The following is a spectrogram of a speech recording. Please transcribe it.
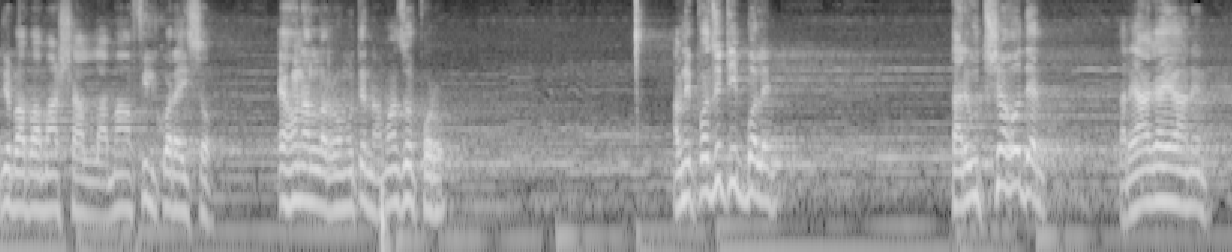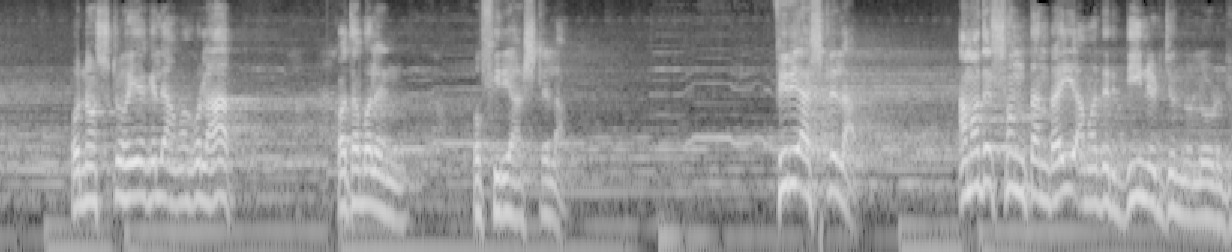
যে, বাবা মাশা আল্লাহ মাহফিল করাইছ। এখন আল্লাহর রহমতে নামাজও পড়ো। আপনি পজিটিভ বলেন। তারে উৎসাহ দেন। তারে আগায় আনেন। ও নষ্ট হয়ে গেলে আমাকে লাভ। কথা বলেন, ও ফিরে আসলে লাভ। ফিরে আসলে লাভ। আমাদের সন্তানরাই আমাদের দিনের জন্য লড়বে।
